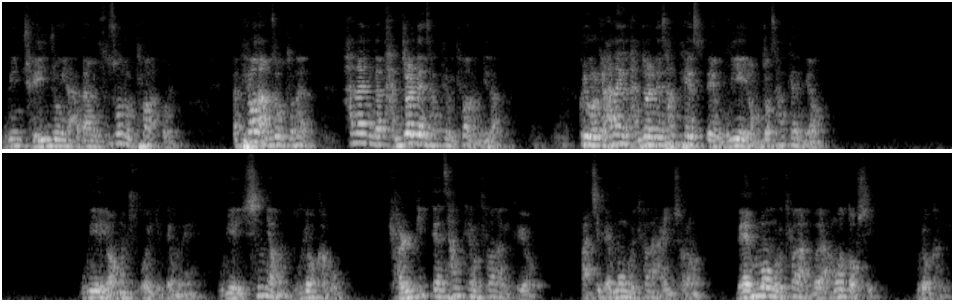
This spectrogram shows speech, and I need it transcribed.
우린 죄인종인 아담의 후손으로 태어났거든요. 그러니까 태어나면서부터는 하나님과 단절된 상태로 태어납니다. 그리고 그렇게 하나님과 단절된 상태였을 때 우리의 영적 상태는요. 우리의 영은 죽어 있기 때문에 우리의 신령은 무력하고 결핍된 상태로 태어나게 돼요. 마치 맨몸으로 태어난 아이처럼 맨몸으로 태어나는 거예요. 아무것도 없이 무력하게.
